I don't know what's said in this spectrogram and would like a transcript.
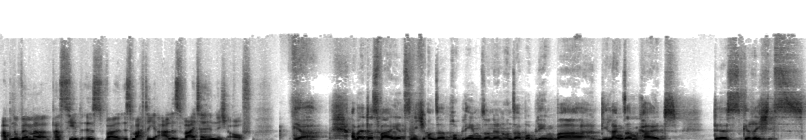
ab November passiert ist, weil es machte ja alles weiterhin nicht auf. Ja, aber das war jetzt nicht unser Problem, sondern unser Problem war die Langsamkeit des Gerichts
